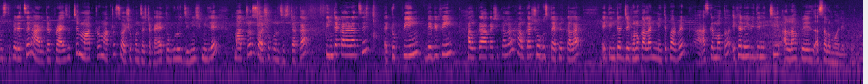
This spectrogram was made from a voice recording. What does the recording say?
বুঝতে পেরেছেন। আর এটার প্রাইস হচ্ছে মাত্র মাত্র ছয়শো পঞ্চাশ টাকা। এতগুলো জিনিস মিলে মাত্র ছয়শো পঞ্চাশ টাকা। তিনটা কালার আছে, একটু পিঙ্ক বেবি পিঙ্ক হালকা আকাশি কালার হালকা সবুজ টাইপের কালার এই তিনটার যে কোনো কালার নিতে পারবেন। আজকের মতো এখানেই বিদায় নিচ্ছি। আল্লাহ হাফেজ। আসসালামু আলাইকুম।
